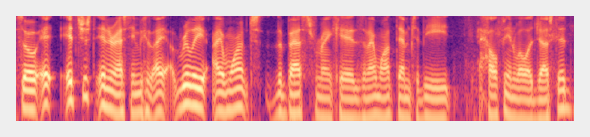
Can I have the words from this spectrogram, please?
so it it's just interesting because I really I want the best for my kids and I want them to be healthy and well adjusted.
